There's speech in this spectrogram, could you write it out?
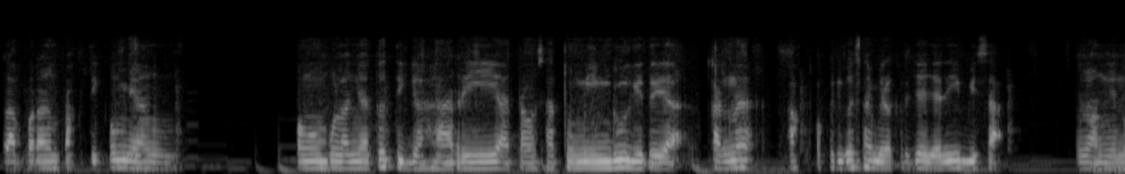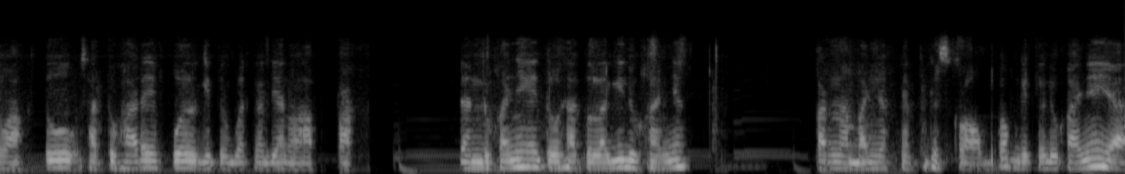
laporan praktikum yang pengumpulannya tuh tiga hari atau satu minggu gitu ya. Karena aku, aku juga sambil kerja jadi bisa ulangin waktu satu hari full gitu buat ngerjain lapak. Dan dukanya itu satu lagi dukanya karena banyaknya tugas kelompok gitu dukanya ya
